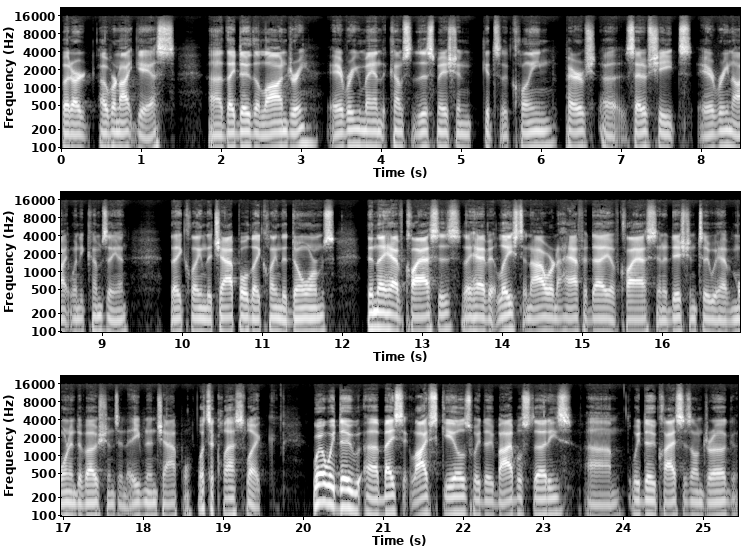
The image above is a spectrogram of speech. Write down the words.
but our overnight guests. Uh, they do the laundry. Every man that comes to this mission gets a clean pair of uh, set of sheets every night when he comes in. They clean the chapel. They clean the dorms. Then they have classes. They have at least an hour and a half a day of class. In addition to, we have morning devotions and evening chapel. What's a class like? Well, we do uh, basic life skills. We do Bible studies. Um, we do classes on drug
